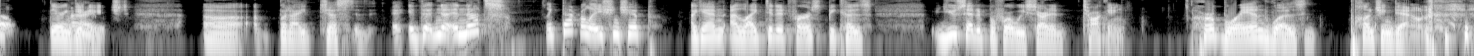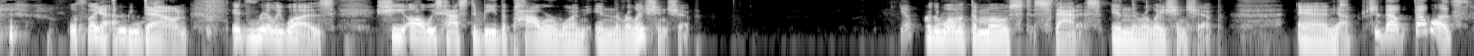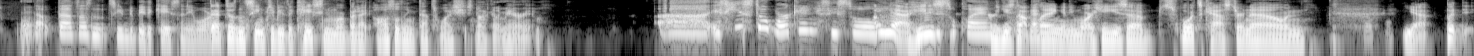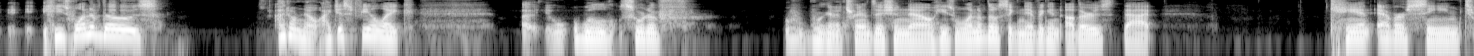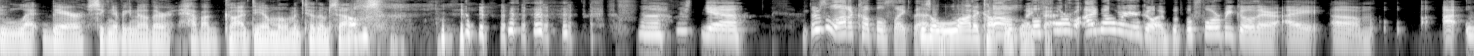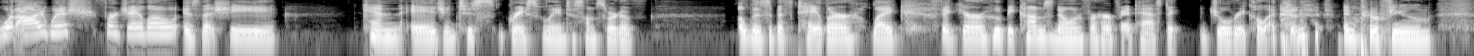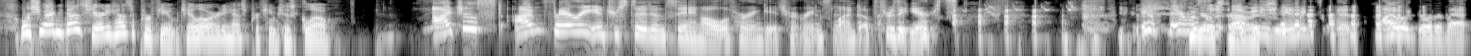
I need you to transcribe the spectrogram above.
They're right. engaged. Uh, but I just it, it- and that's like that relationship again. I liked it at first because you said it before we started talking. Her brand was punching down. was like Yeah. shooting down. It really was. She always has to be the power one in the relationship. Yep. Or the one with the most status in the relationship. And yeah. That that was that. That doesn't seem to be the case anymore. that doesn't seem to be the case anymore, but I also think that's why she's not going to marry him. Uh, is he still working? Is he still? Oh, yeah, he he's still playing. I mean, he's not Okay. playing anymore. He's a sportscaster now, and Okay. yeah, but he's one of those. I don't know. I just feel like uh, we'll sort of we're going to transition now. He's one of those significant others that can't ever seem to let their significant other have a goddamn moment to themselves. Uh, yeah, there's a lot of couples like that. There's a lot of couples um, like before that. I know where you're going, but before we go there, I um, I, what I wish for J Lo is that she can age into gracefully into some sort of Elizabeth Taylor like figure who becomes known for her fantastic jewelry collection. and perfume. Well, she already does. She already has a perfume. JLo already has perfume. She has glow. I just I'm very interested in seeing all of her engagement rings lined up through the years. if there was You're a museum exhibit, I would go to that.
